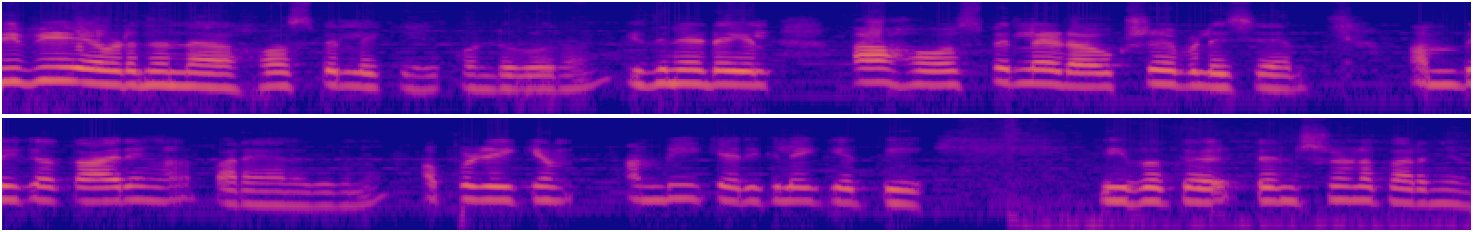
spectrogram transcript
ദിവ്യയെ അവിടെ നിന്ന് ഹോസ്പിറ്റലിലേക്ക് കൊണ്ടുപോകുന്നു. ഇതിനിടയിൽ ആ ഹോസ്പിറ്റലിലെ ഡോക്ടറെ വിളിച്ച് അംബിക കാര്യങ്ങൾ പറയാനൊരുങ്ങുന്നു. അപ്പോഴേക്കും അംബിക അരികിലേക്ക് എത്തി. ദീപക്ക് ടെൻഷനോടെ പറഞ്ഞു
